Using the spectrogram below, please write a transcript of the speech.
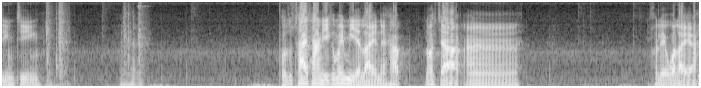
จริงๆผลสุดท้ายทางนี้ก็ไม่มีอะไรนะครับ นอกจาก อ่าเขาเรียกว่าอะไรอะ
